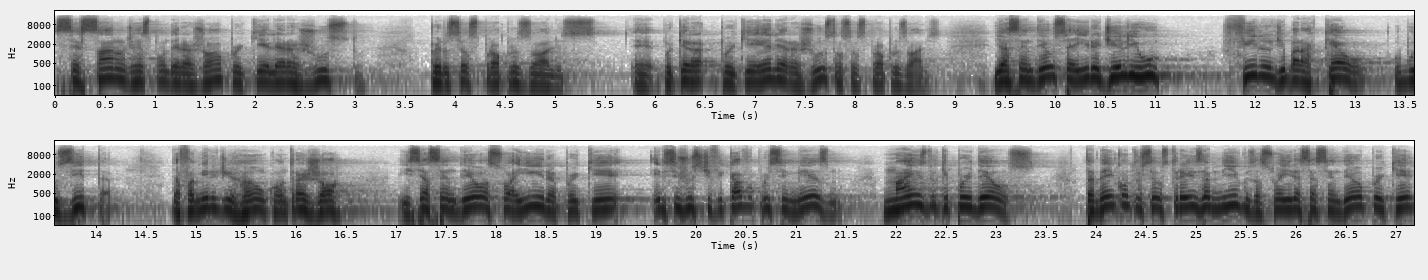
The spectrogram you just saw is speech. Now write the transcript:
cessaram de responder a Jó, porque ele era justo pelos seus próprios olhos, é, porque, era, porque ele era justo aos seus próprios olhos. E acendeu-se a ira de Eliú, filho de Baraquel, o Buzita, da família de Rão, contra Jó e se acendeu a sua ira porque ele se justificava por si mesmo mais do que por Deus. Também contra os seus três amigos a sua ira se acendeu porque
